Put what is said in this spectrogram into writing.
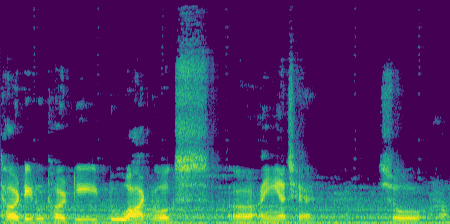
thirty two thirty two artworks અહીંયા છે સો હા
